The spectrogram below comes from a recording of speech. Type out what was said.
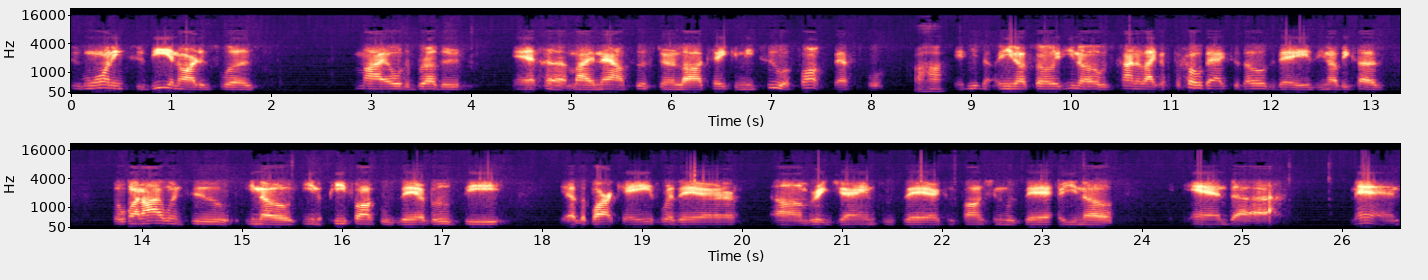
to wanting to be an artist was my older brother and uh, my now sister-in-law taking me to a funk festival Uh huh. and you know, you know, so you know, it was kind of like a throwback to those days, you know, because the one I went to, you know, you know, P Funk was there, Bootsy, yeah, the Bar-Kays were there, um, Rick James was there, Con Funk Shun was there, you know, and uh, man,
